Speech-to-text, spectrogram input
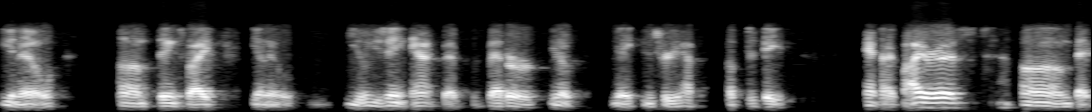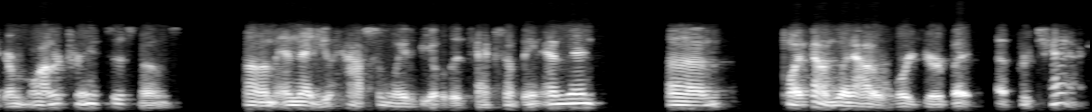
you know, um, things like, you know, you know, using better, you know, making sure you have up-to-date antivirus, um, that you're monitoring systems, um, and that you have some way to be able to detect something. And then, um, well, I kind of went out of order here, but uh, protect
